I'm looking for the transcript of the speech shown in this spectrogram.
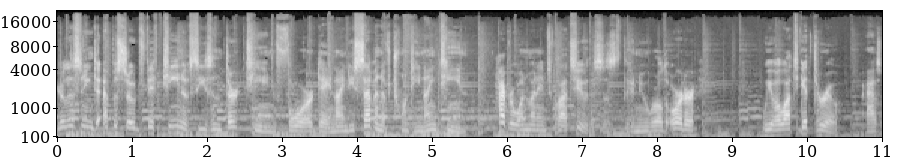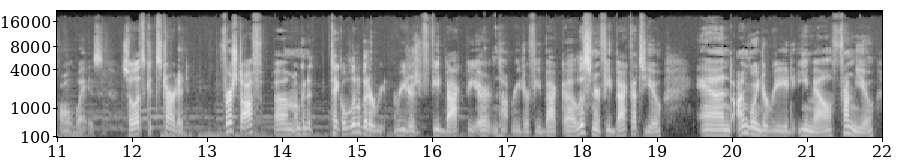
You're listening to episode 15 of season 13 for day 97 of 2019. Hi everyone, my name's Klaatu. This is the GNU World Order. We have a lot to get through, as always. So let's get started. First off, um, I'm going to take a little bit of re- reader's feedback, be, or not reader feedback, uh, listener feedback, that's you, and I'm going to read email from you.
